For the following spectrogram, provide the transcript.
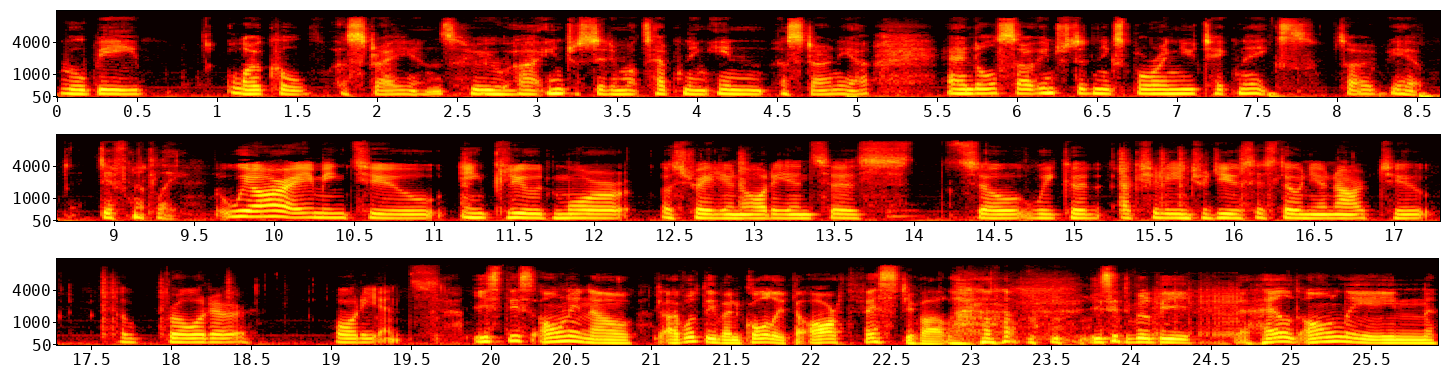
will be local Australians who mm. are interested in what's happening in Estonia and also interested in exploring new techniques. So, yeah, definitely. We are aiming to include more Australian audiences so we could actually introduce Estonian art to a broader audience. Is this only now, I would even call it the art festival, is it will be held only in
